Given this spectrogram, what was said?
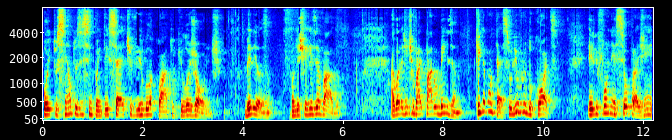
857,4 kJ. Beleza, então deixei reservado. Agora a gente vai para o benzeno. O que, que acontece? O livro do Cotes, ele forneceu para a gente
